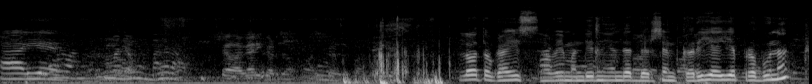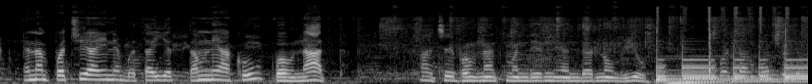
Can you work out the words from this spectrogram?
હા એ લો તો ગાઈસ હવે મંદિરની અંદર દર્શન કરી આવીએ પ્રભુના. એના પછી આવીને બતાવીએ તમને આખું ભવનાથ. આ છે ભવનાથ મંદિરની અંદરનો વ્યૂ આ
